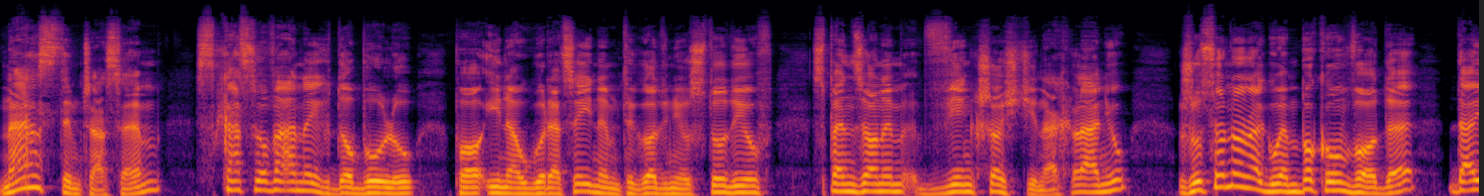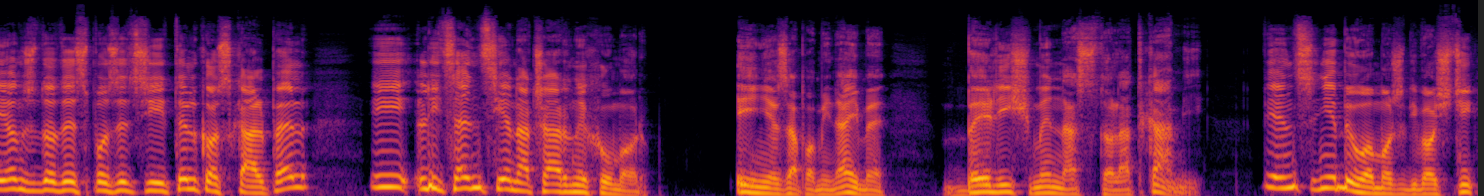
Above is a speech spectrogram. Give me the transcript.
Nas tymczasem, skasowanych do bólu po inauguracyjnym tygodniu studiów, spędzonym w większości na chlaniu, rzucono na głęboką wodę, dając do dyspozycji tylko skalpel i licencję na czarny humor. I nie zapominajmy, byliśmy nastolatkami, więc nie było możliwości,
